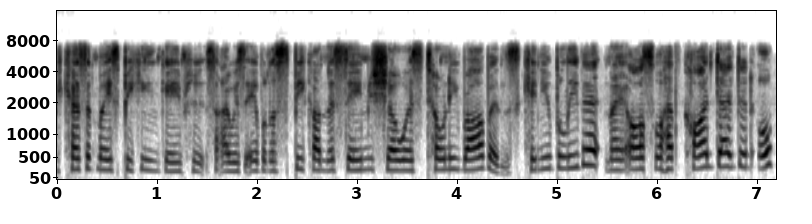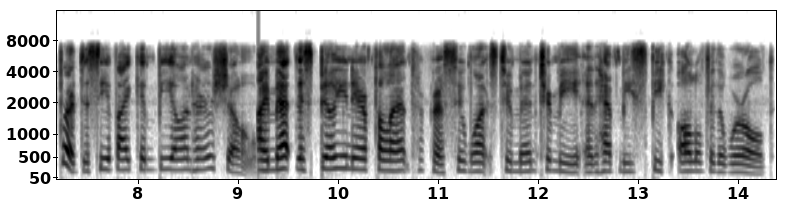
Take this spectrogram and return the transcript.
Because of my speaking engagements, I was able to speak on the same show as Tony Robbins. Can you believe it? And I also have contacted Oprah to see if I can be on her show. I met this billionaire philanthropist who wants to mentor me and have me speak all over the world.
